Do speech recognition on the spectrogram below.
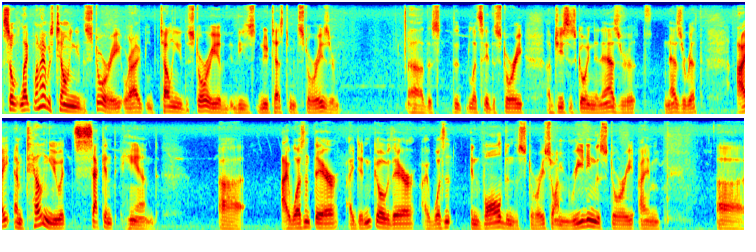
So, like when I was telling you the story, or I'm telling you the story of these New Testament stories, or uh, this, the, let's say the story of Jesus going to Nazareth, Nazareth, I am telling you it secondhand. Uh, I wasn't there. I didn't go there. I wasn't involved in the story. So I'm reading the story. I'm uh,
